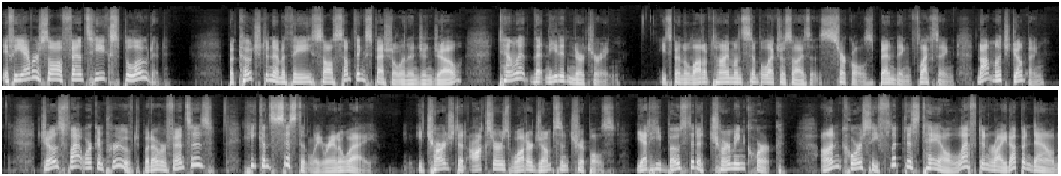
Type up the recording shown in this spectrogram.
If he ever saw a fence, he exploded. But Coach DeNemethy saw something special in Injun Joe talent that needed nurturing. He spent a lot of time on simple exercises circles, bending, flexing, not much jumping. Joe's flat work improved, but over fences, he consistently ran away. He charged at oxers, water jumps, and triples, yet he boasted a charming quirk. On course, he flipped his tail left and right, up and down,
